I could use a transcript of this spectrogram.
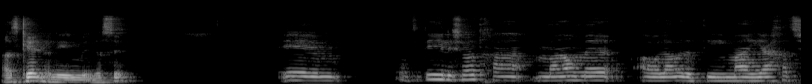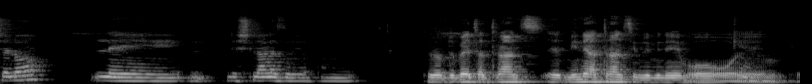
אז כן, אני מנסה. אמ, רציתי לשאול אותך מה אומר העולם הדתי, מה היחס שלו לשלל הזהויות המיניות. כאילו, מדברת על טרנס, אה, מיני הטרנסים למיניהם, או... כן.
